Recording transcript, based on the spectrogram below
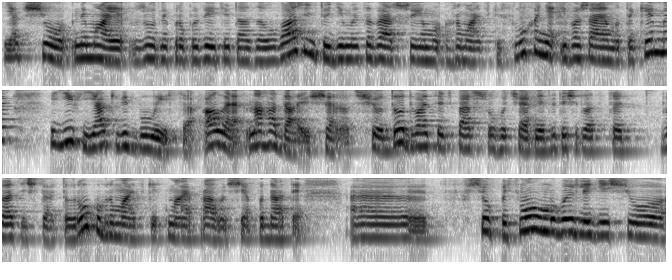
якщо немає жодних пропозицій та зауважень, тоді ми завершуємо громадські слухання і вважаємо такими їх, як відбулися. Але нагадаю ще раз, що до 21 червня 2024 року громадськість має право ще подати. Що в письмовому вигляді, що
